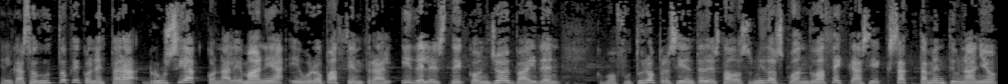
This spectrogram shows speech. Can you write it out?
el gasoducto que conectará Rusia con Alemania, Europa Central y del Este con Joe Biden como futuro presidente de Estados Unidos cuando hace casi exactamente un año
